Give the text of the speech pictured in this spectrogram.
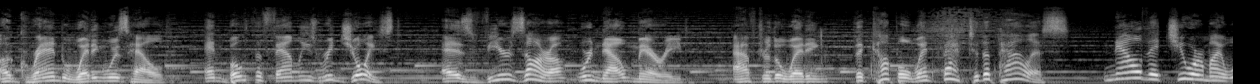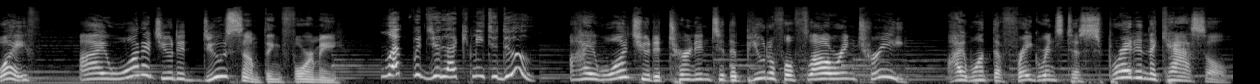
A grand wedding was held, and both the families rejoiced as Veer Zara were now married. After the wedding, the couple went back to the palace. Now that you are my wife, I wanted you to do something for me. What would you like me to do? I want you to turn into the beautiful flowering tree. I want the fragrance to spread in the castle.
